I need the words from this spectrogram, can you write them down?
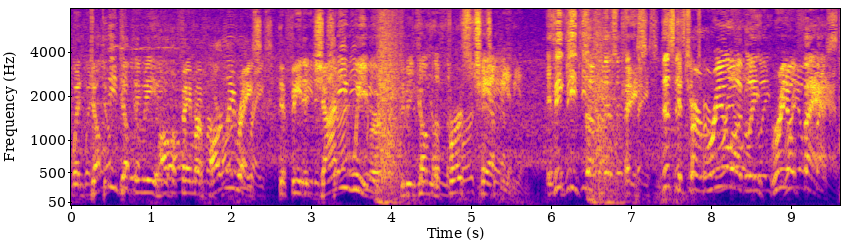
when WWE Hall of Famer Harley Race defeated Johnny Weaver to become the first champion. If he keeps up this pace, this could turn real ugly real fast.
